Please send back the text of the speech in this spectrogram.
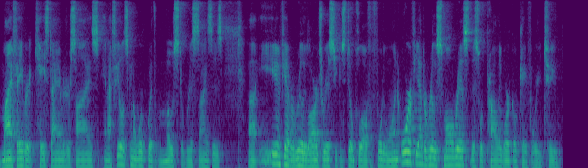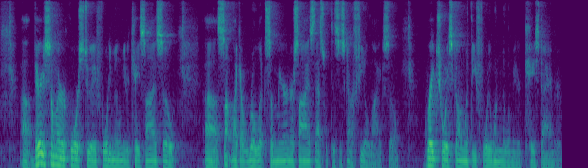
my favorite case diameter size, and I feel it's going to work with most wrist sizes. Uh, even if you have a really large wrist, you can still pull off a 41, or if you had a really small wrist, this would probably work okay for you too. Uh, very similar, of course, to a 40 millimeter case size, so uh, something like a Rolex Submariner size, that's what this is going to feel like. So great choice going with the 41 millimeter case diameter.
